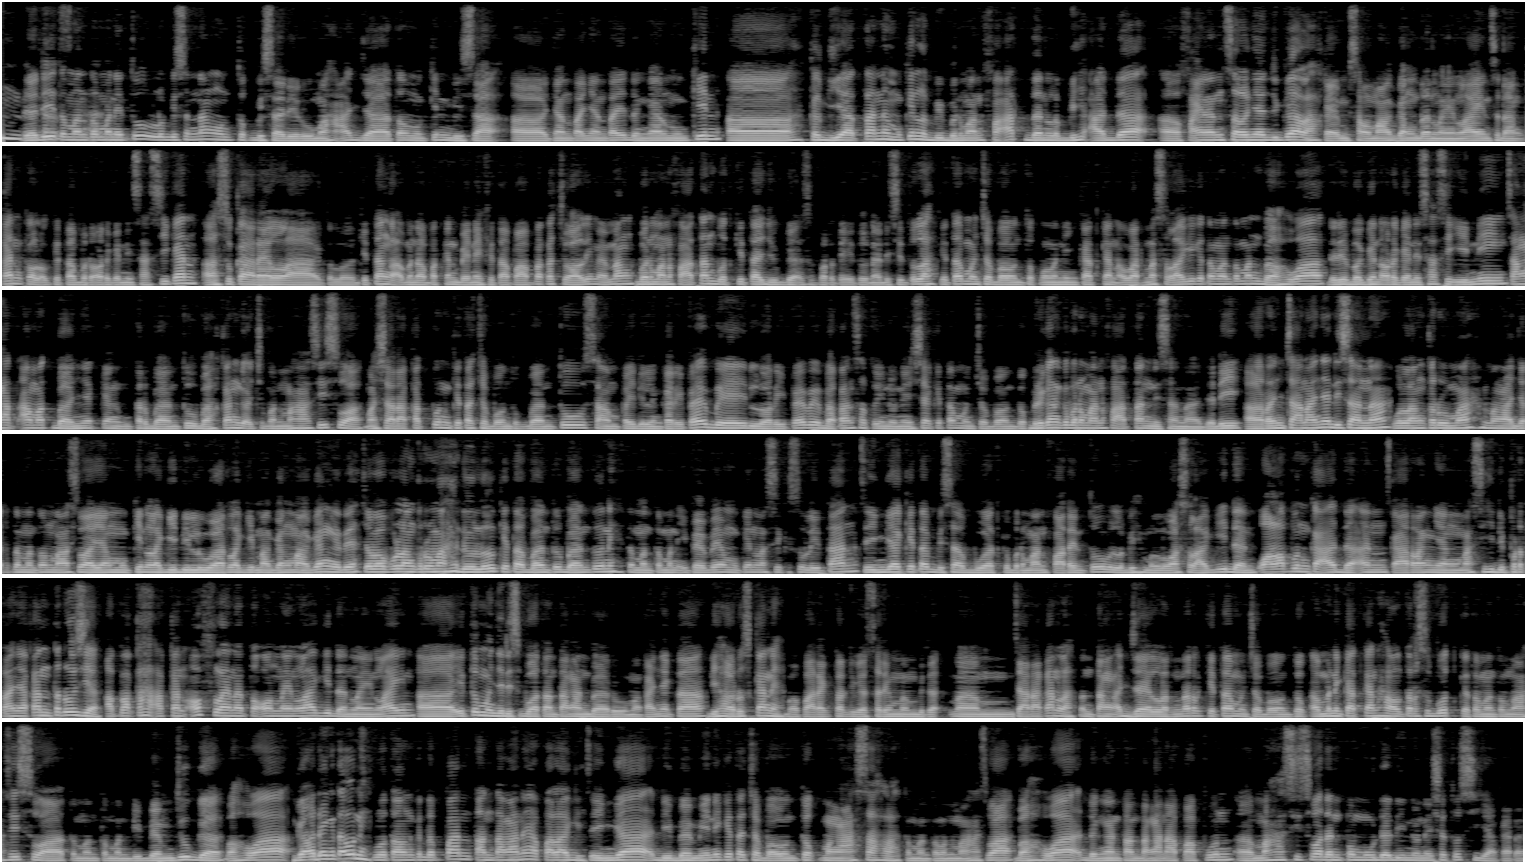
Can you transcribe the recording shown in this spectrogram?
Jadi teman-teman itu lebih senang untuk bisa di rumah aja atau mungkin bisa bisa uh, nyantai-nyantai dengan mungkin uh, kegiatan yang mungkin lebih bermanfaat dan lebih ada uh, financialnya juga lah kayak misal magang dan lain-lain. Sedangkan kalau kita berorganisasi kan uh, suka rela gitu loh. Kita nggak mendapatkan benefit apa-apa kecuali memang bermanfaatan buat kita juga seperti itu. Nah di situlah kita mencoba untuk meningkatkan awareness lagi ke teman-teman bahwa dari bagian organisasi ini sangat amat banyak yang terbantu bahkan nggak cuma mahasiswa, masyarakat pun kita coba untuk bantu sampai di lingkar IPB, di luar IPB bahkan satu Indonesia kita mencoba untuk berikan kebermanfaatan di sana. Jadi uh, rencananya di sana pulang ke rumah mengajak teman-teman mahasiswa yang mungkin lagi di luar lagi magang-magang gitu ya. Coba pulang ke rumah dulu kita bantu-bantu nih teman-teman IPB yang mungkin masih kesulitan sehingga kita bisa buat kebermanfaatan itu lebih meluas lagi dan walaupun keadaan sekarang yang masih dipertanyakan terus ya apakah akan offline atau online lagi dan lain-lain uh, itu menjadi sebuah tantangan baru. Makanya kita diharuskan ya Bapak Rektor juga sering membicarakan lah tentang agile learner kita mencoba untuk uh, meningkatkan hal tersebut ke teman-teman mahasiswa, teman-teman di BEM juga bahwa gak ada yang tahu nih 10 tahun ke depan tantangannya apa lagi sehingga di BEM ini kita coba untuk mengasah lah teman-teman mahasiswa bahwa dengan tantangan apa pun uh, mahasiswa dan pemuda di Indonesia tuh siap Oke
